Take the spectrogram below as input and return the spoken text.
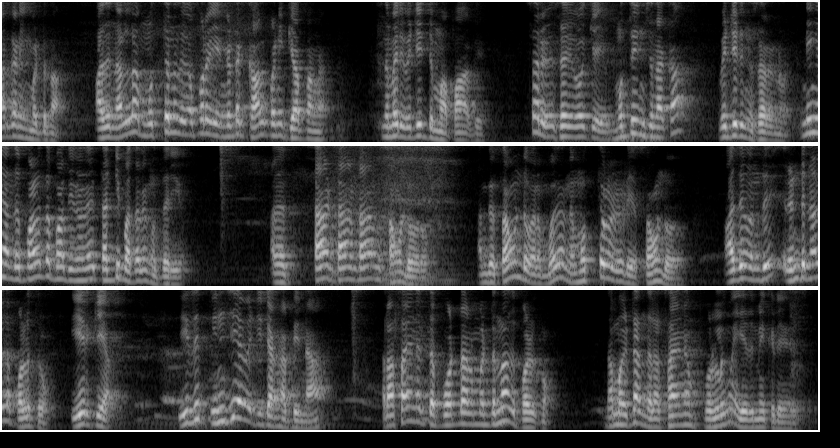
ஆர்கானிக் மட்டும்தான். அது நல்லா முத்தினதுக்கப்புறம் எங்கிட்ட என்கிட்ட கால் பண்ணி கேட்பாங்க. இந்த மாதிரி வெட்டிட்டுமாப்பா அப்படி. சார் சரி ஓகே முத்திருந்துச்சுனாக்கா வெட்டிடுங்க சார் நீங்கள் அந்த பழத்தை பார்த்தீங்கன்னா தட்டி பார்த்தாலே உங்களுக்கு தெரியும். அது டான் டான் டான் சவுண்டு வரும். அந்த சவுண்டு வரும்போது அந்த முத்தனுடைய சவுண்டு வரும். அது வந்து ரெண்டு நாளில் பழுத்துரும் இயற்கையாக இது பிஞ்சியாக வெட்டிட்டாங்க அப்படின்னா ரசாயனத்தை போட்டால் மட்டும்தான் அது பழுக்கும். நம்மகிட்ட அந்த ரசாயன பொருளுங்க எதுவுமே கிடையாது சார்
